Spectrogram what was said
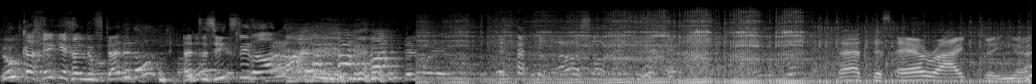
Luca, Krigi könnt auf den da. Hat ein Sitzli dran? Der hat das Airride drin.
